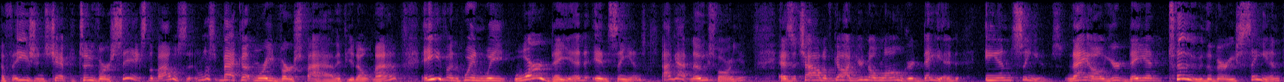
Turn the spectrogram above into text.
Ephesians chapter 2, verse 6. The Bible says, let's back up and read verse 5 if you don't mind. Even when we were dead in sins, I got news for you. As a child of God, you're no longer dead in sins. Now you're dead to the very sin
